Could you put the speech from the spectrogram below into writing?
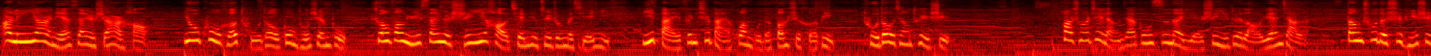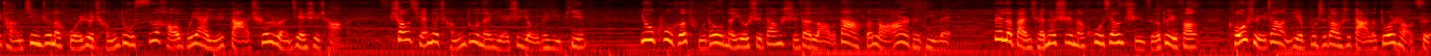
二零一二年三月十二号，优酷和土豆共同宣布，双方于三月十一号签订最终的协议，以百分之百换股的方式合并，土豆将退市。话说这两家公司呢，也是一对老冤家了。当初的视频市场竞争的火热程度，丝毫不亚于打车软件市场，烧钱的程度呢，也是有的一拼。优酷和土豆呢，又是当时的老大和老二的地位，为了版权的事呢，互相指责对方，口水仗也不知道是打了多少次。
